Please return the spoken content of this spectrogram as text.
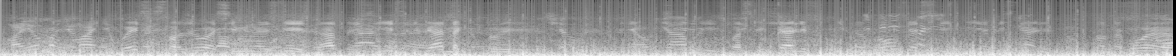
мое понимание бейса сложилось именно здесь, да, то есть есть ребята, которые меня учили, посвящали в какие-то тонкости и объясняли, ну, что такое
